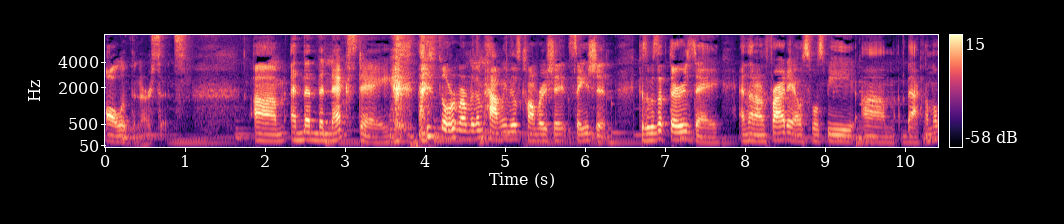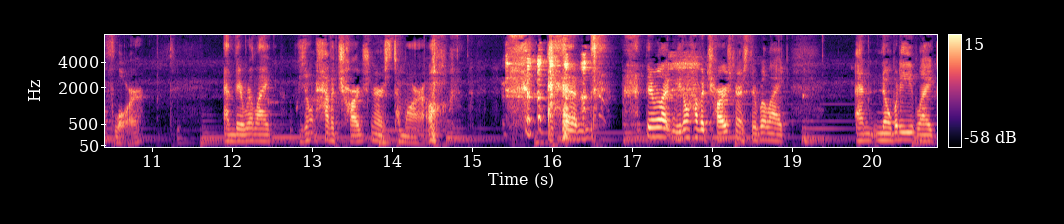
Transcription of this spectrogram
all of the nurses. Um, and then the next day, I still remember them having this conversation because it was a Thursday, and then on Friday I was supposed to be um, back on the floor, and they were like, "We don't have a charge nurse tomorrow," and they were like, "We don't have a charge nurse." They were like, and nobody like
